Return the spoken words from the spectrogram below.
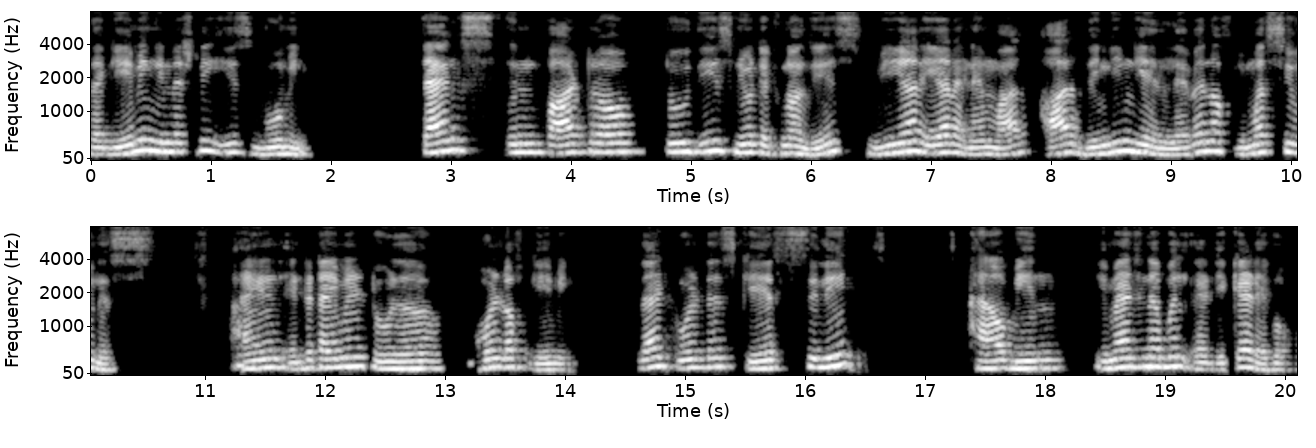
The gaming industry is booming. Thanks in part of to these new technologies, VR, AR, and MR are bringing a level of immersiveness and entertainment to the world of gaming that would scarcely have been imaginable a decade ago.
